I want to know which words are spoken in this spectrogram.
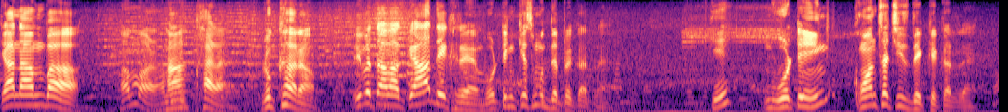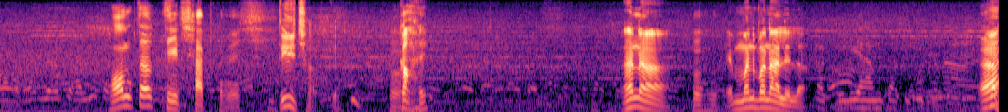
क्या नाम बा? हमर हम हाँ? रुखा राम ये बतावा क्या देख रहे हैं? वोटिंग किस मुद्दे पे कर रहे हैं? की? वोटिंग कौन सा चीज़ देख के कर रहे हैं? हम तो तीर छाप करे छी तीर छाप के। काहे? है ना? मन बना लेला। हाँ?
